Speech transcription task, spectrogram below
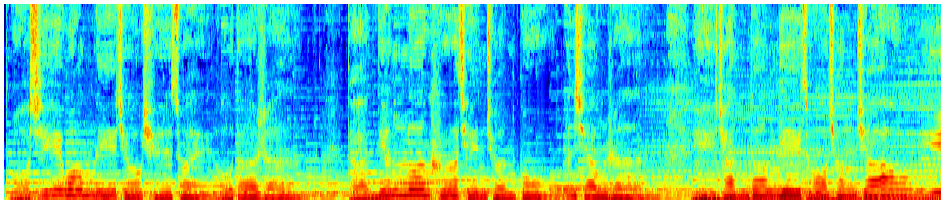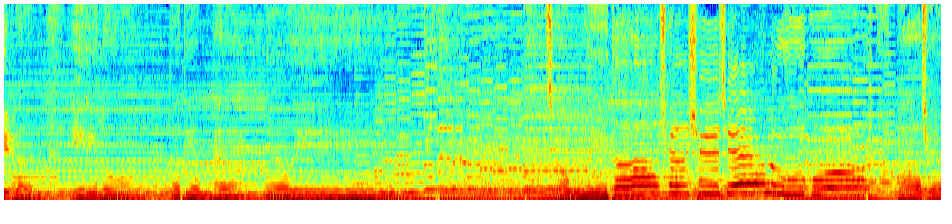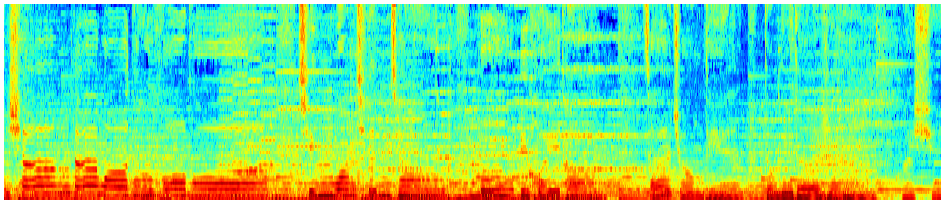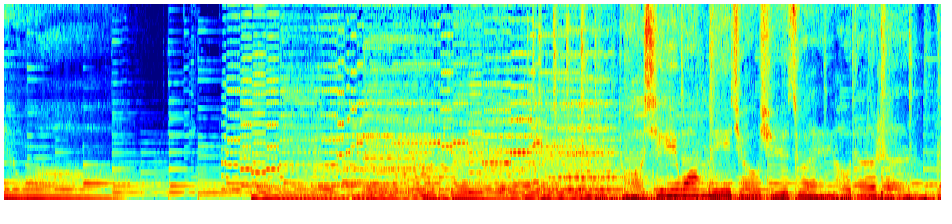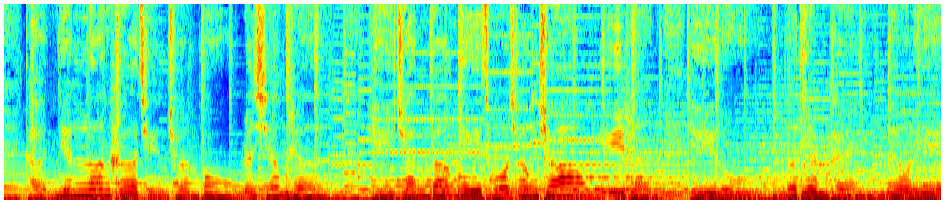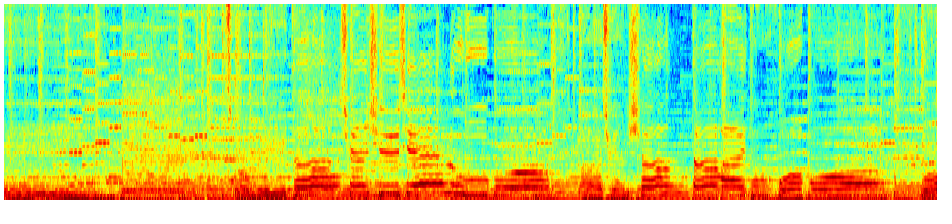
多希望你就是最后的人，但年轮和青春不忍相认。一盏灯，一座城，叫一人一路的颠沛流离。从你的全世界路过，把全生的我。都活过，请往前走，不必回头，在终点等你的人希望你就是最后的人。但年轮和青春不忍相认，一盏灯，一座城，找一人一路的颠沛流离。从你的全世界路过，把全生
